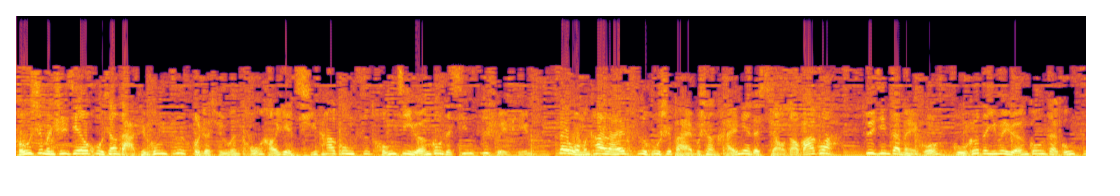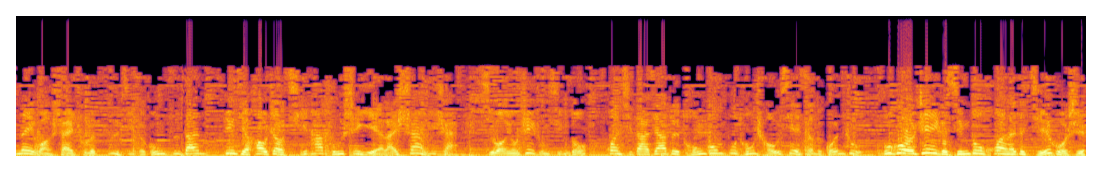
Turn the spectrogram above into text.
同事们之间互相打听工资或者询问同行业其他公司同级员工的薪资水平，在我们看来似乎是摆不上台面的小道八卦。最近在美国，谷歌的一位员工在公司内网晒出了自己的工资单，并且号召其他同事也来晒一晒，希望用这种行动唤起大家对同工不同酬现象的关注。不过，这个行动换来的结果是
